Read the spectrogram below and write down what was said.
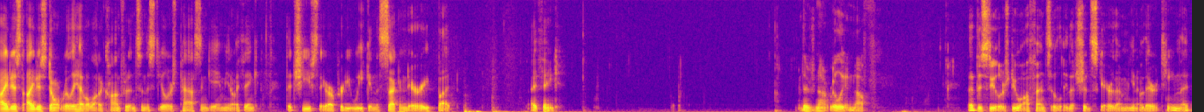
I just I just don't really have a lot of confidence in the Steelers passing game. You know, I think the Chiefs they are pretty weak in the secondary, but I think there's not really enough that the Steelers do offensively that should scare them. You know, they're a team that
